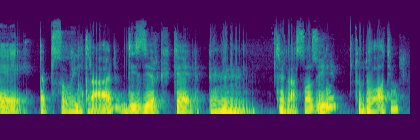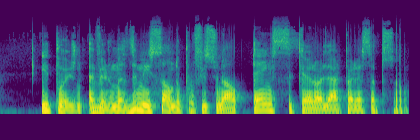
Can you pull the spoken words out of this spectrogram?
é a pessoa entrar, dizer que quer treinar sozinha, tudo ótimo, e depois haver uma demissão do profissional em sequer olhar para essa pessoa.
